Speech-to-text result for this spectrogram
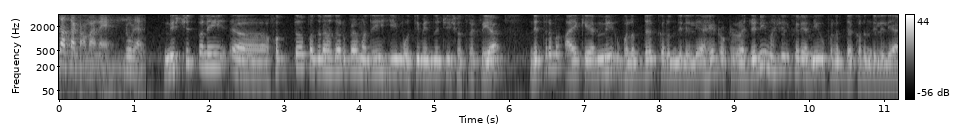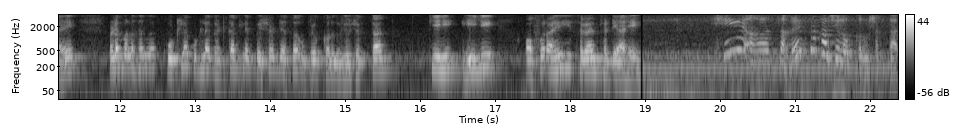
जाता कामा नये डोळ्यात. निश्चितपणे फक्त पंधरा हजार रुपयामध्ये ही मोतीबिंदूची शस्त्रक्रिया नेत्रम आय केअरने उपलब्ध करून दिलेली आहे. डॉक्टर रजनी म्हशीलकर यांनी उपलब्ध करून दिलेली आहे. मॅडम मला सांगा कुठल्या कुठल्या घटकातले पेशंट याचा उपयोग करून घेऊ शकतात? की ही ही जी ऑफर आहे ही सगळ्यांसाठी आहे? हे सगळेच प्रकारचे लोक करू शकतात.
